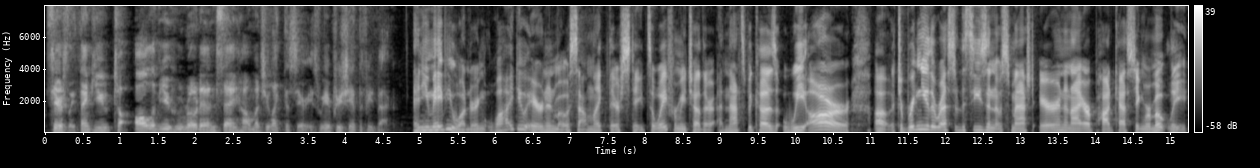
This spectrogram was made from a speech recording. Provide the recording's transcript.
Seriously, thank you to all of you who wrote in saying how much you like the series. We appreciate the feedback. And you may be wondering, why do Aaron and Mo sound like they're states away from each other? And that's because we are. Uh, to bring you the rest of the season of Smashed, Aaron and I are podcasting remotely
